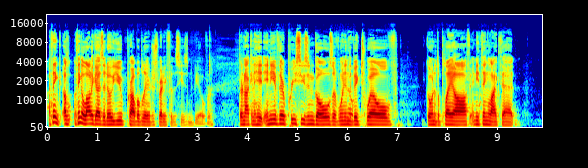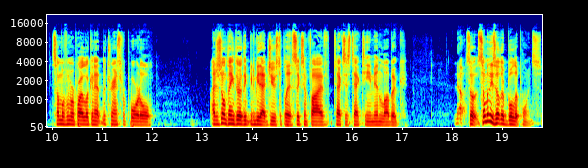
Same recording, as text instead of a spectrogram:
I think uh, I think a lot of guys at OU probably are just ready for the season to be over. They're not going to hit any of their preseason goals of winning Nope. the Big 12, going to the playoff, anything like that. Some of them are probably looking at the transfer portal. I just don't think they're going to be that juice to play a six and five Texas Tech team in Lubbock. No. So some of these other bullet points,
